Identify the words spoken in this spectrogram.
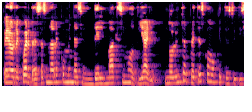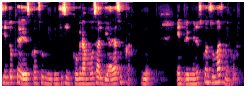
Pero recuerda, esta es una recomendación del máximo diario. No lo interpretes como que te estoy diciendo que debes consumir 25 gramos al día de azúcar. No, entre menos consumas mejor.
